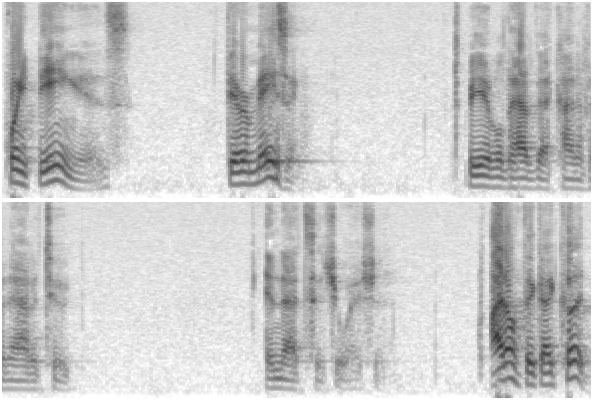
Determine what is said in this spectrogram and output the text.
Point being is, they're amazing to be able to have that kind of an attitude in that situation. I don't think I could.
